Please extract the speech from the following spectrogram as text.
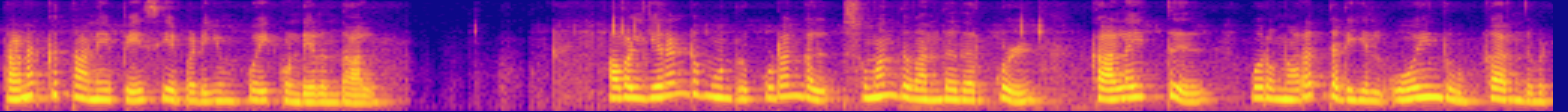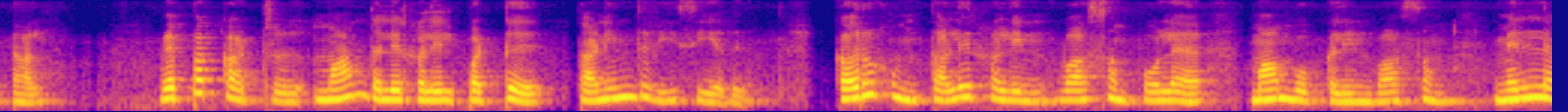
தனக்குத்தானே பேசியபடியும் போய்க் கொண்டிருந்தாள். அவள் இரண்டு மூன்று குடங்கள் சுமந்து வந்ததற்குள் களைத்து ஒரு மரத்தடியில் ஓய்ந்து உட்கார்ந்து விட்டாள். வெப்பக்காற்று மாந்தளிர்களில் பட்டு தணிந்து வீசியது. கருகும் தளிர்களின் வாசம் போல மாம்பூக்களின் வாசம் மெல்ல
